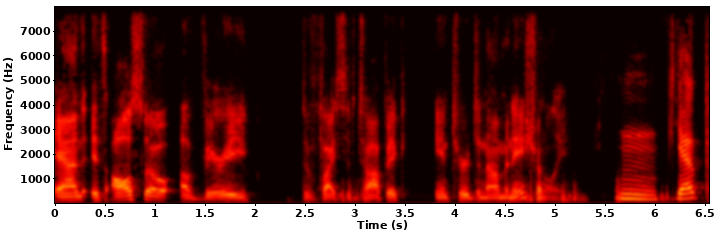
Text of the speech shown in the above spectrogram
And it's also a very divisive topic interdenominationally. Mm, yep.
